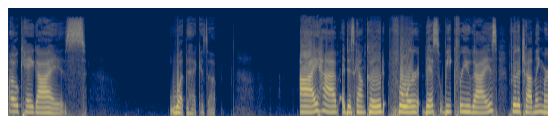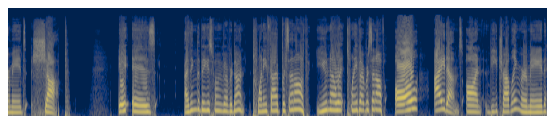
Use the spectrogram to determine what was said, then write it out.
Okay, guys. What the heck is up? I have a discount code for this week for you guys for the Traveling Mermaids shop. It is, I think, the biggest one we've ever done. 25% off. You know it. 25% off all items on the Traveling Mermaid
